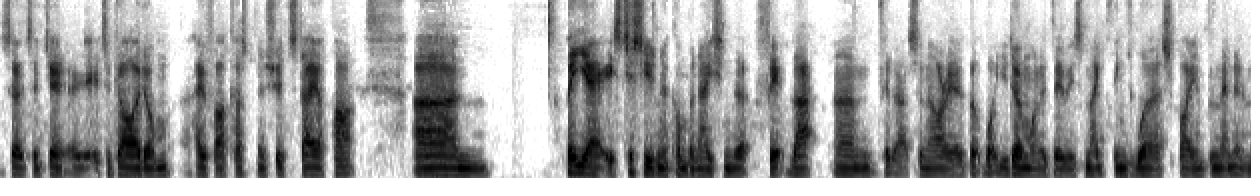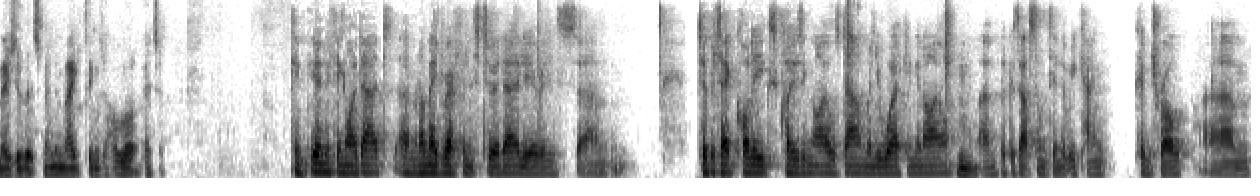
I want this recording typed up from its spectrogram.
so it's a it's a guide on how far customers should stay apart. Um, but yeah, it's just using a combination that fit that um, fit that scenario. But what you don't want to do is make things worse by implementing a measure that's meant to make things a whole lot better. I think the only thing I'd add, um, and I made reference to it earlier, is um, to protect colleagues closing aisles down when you're working an aisle, mm. um, because that's something that we can control. Um,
